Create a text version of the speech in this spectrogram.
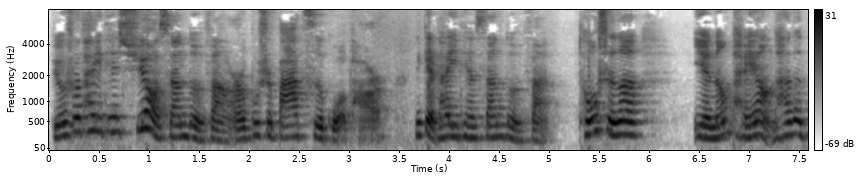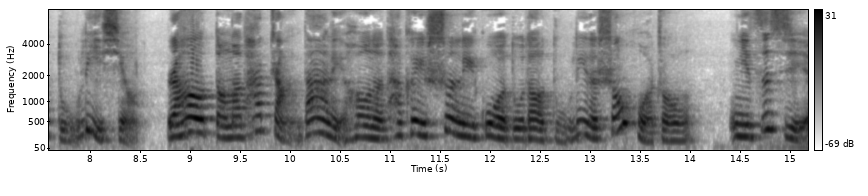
比比如说他一天需要三顿饭，而不是八次果盘儿，你给他一天三顿饭，同时呢，也能培养他的独立性。然后等到他长大了以后呢，他可以顺利过渡到独立的生活中。你自己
